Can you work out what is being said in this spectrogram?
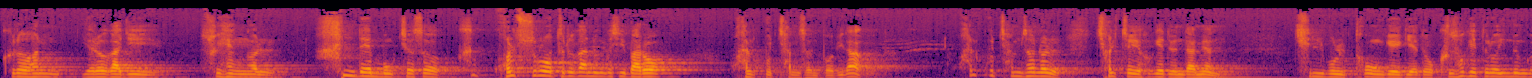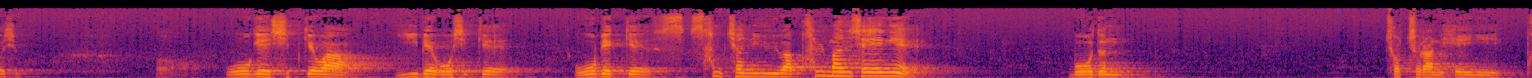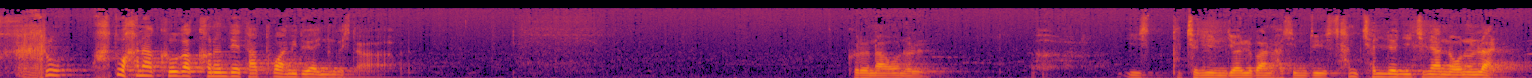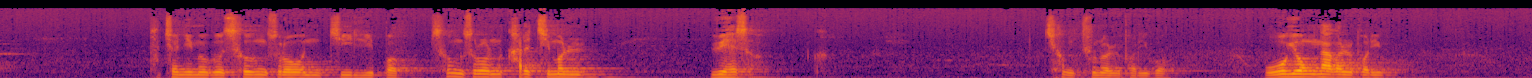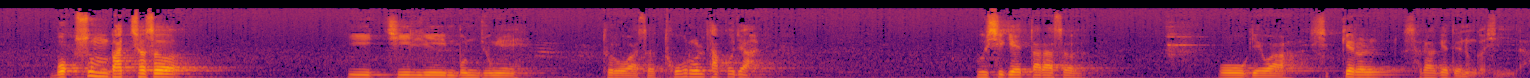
그러한 여러 가지 수행을 한데 뭉쳐서 그 골수로 들어가는 것이 바로 활구참선법이다. 활구 참선을 철저히 하게 된다면 칠불 통계계도 그 속에 들어있는 것이고 5개, 10개와 250개, 500개, 3천위와 8만 세행의 모든 조촐한 행위 바로 화두 하나 크는데 다 포함이 되어 있는 것이다. 그러나 오늘 어, 이 부처님 열반하신 뒤 3천년이 지난 오늘날 부처님의 그 성스러운 진리법, 성스러운 가르침을 위해서 청춘을 버리고 오용락을 버리고 목숨 바쳐서 이 진리 문중에 들어와서 도를 닦고자 의식에 따라서 5개와 10개를 설하게 되는 것입니다.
